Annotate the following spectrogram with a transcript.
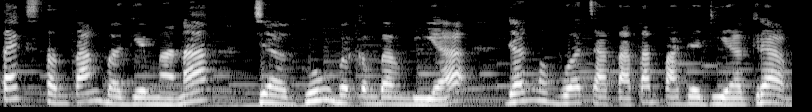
teks tentang bagaimana jagung berkembang biak dan membuat catatan pada diagram.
